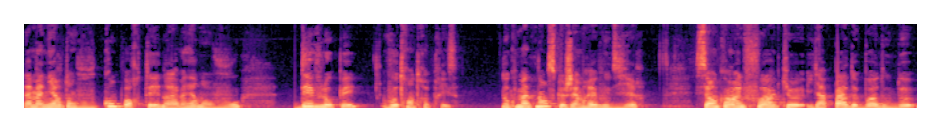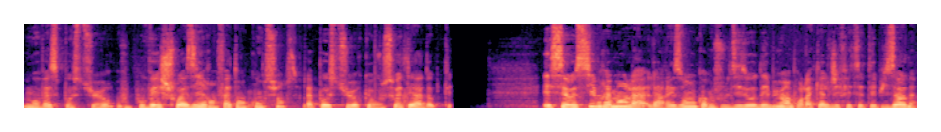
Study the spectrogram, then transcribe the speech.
la manière dont vous vous comportez, dans la manière dont vous développez votre entreprise. Donc maintenant, ce que j'aimerais vous dire, c'est encore une fois qu'il n'y a pas de bonne ou de mauvaise posture. Vous pouvez choisir en fait en conscience la posture que vous souhaitez adopter. Et c'est aussi vraiment la, raison, comme je vous le disais au début, hein, pour laquelle j'ai fait cet épisode,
